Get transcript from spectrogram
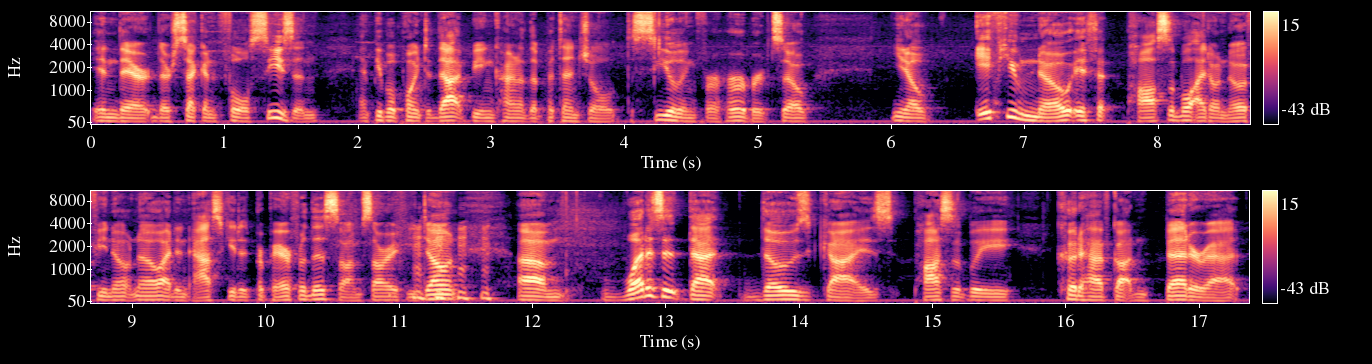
in their their second full season and people point to that being kind of the potential the ceiling for Herbert. So, you know, if you know if it possible, I don't know if you don't know. I didn't ask you to prepare for this, so I'm sorry if you don't. um, what is it that those guys possibly could have gotten better at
